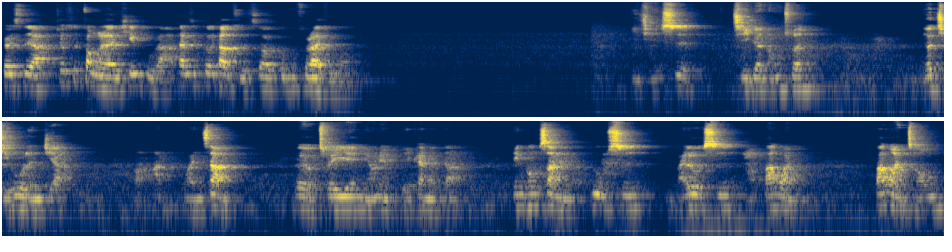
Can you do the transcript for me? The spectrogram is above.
就是啊，就是种的很辛苦啦，但是割稻子的时候割不出来什么。以前是几个农村，有几户人家啊，晚上都有炊烟袅袅，可以看得到。天空上有露丝，白露丝啊。傍晚，傍晚从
